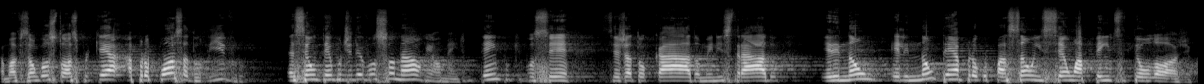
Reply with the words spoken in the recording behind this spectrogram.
É uma visão gostosa, porque a, a proposta do livro é ser um tempo de devocional, realmente. Um tempo que você seja tocado, ministrado. Ele não, ele não tem a preocupação em ser um apêndice teológico,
